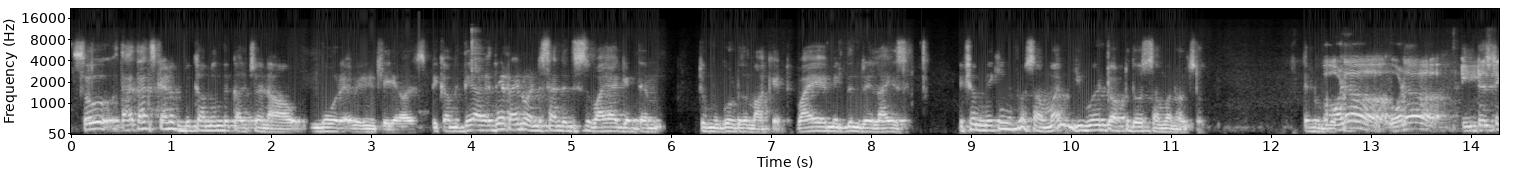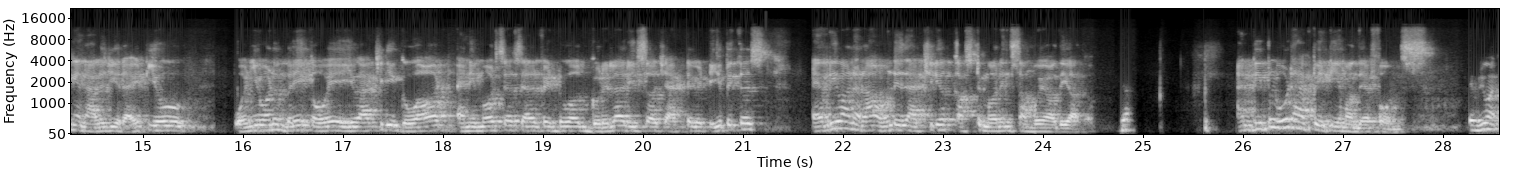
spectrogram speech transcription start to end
So that, that's kind of becoming the culture now more evidently you know it's becoming they are they're trying to understand that this is why i get them to go to the market why i make them realize if you're making it for someone you go and talk to those someone also what a what a interesting analogy right you when you want to break away, you actually go out and immerse yourself into a guerrilla research activity because everyone around is actually a customer in some way or the other. Yeah. And people would have Paytm on their phones. Everyone,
